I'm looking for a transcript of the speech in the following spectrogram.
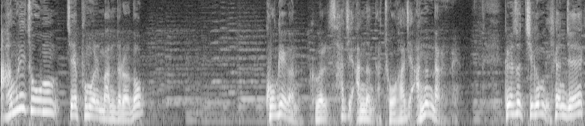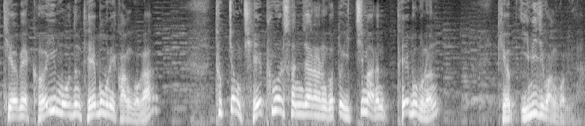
아무리 좋은 제품을 만들어도 고객은 그걸 사지 않는다, 좋아하지 않는다는 거예요. 그래서 지금 현재 기업의 거의 모든 대부분의 광고가 특정 제품을 선전하는 것도 있지만은 대부분은 기업 이미지 광고입니다.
